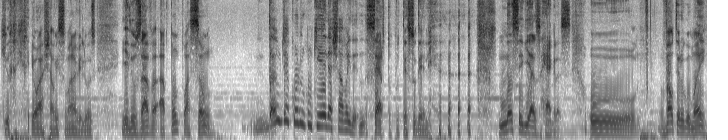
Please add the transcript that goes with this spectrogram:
que eu achava isso maravilhoso ele usava a pontuação de acordo com o que ele achava certo para o texto dele. Não seguia as regras. O Walter Ugumãe,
